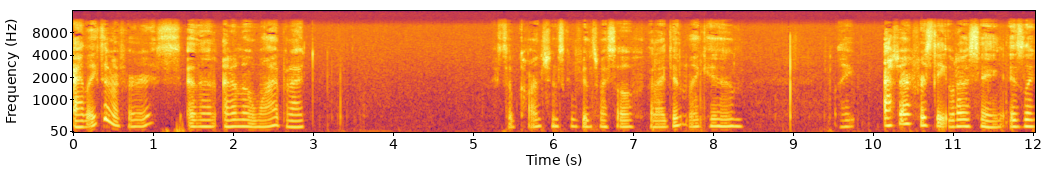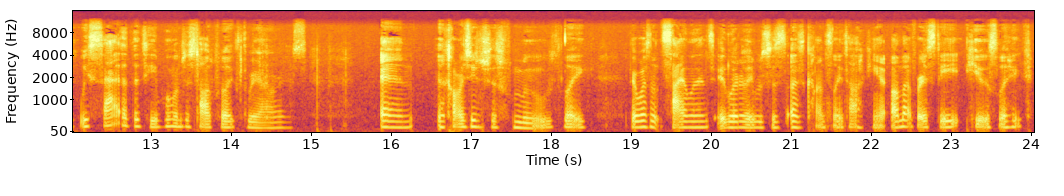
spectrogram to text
I liked him at first, and then I don't know why, but I subconscious convinced myself that I didn't like him. Like after our first date, what I was saying is like we sat at the table and just talked for like three hours, and the conversation just moved. Like there wasn't silence. It literally was just us constantly talking. On that first date, he was like,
